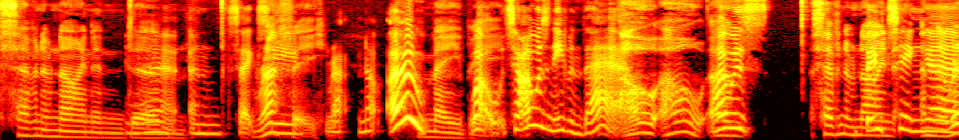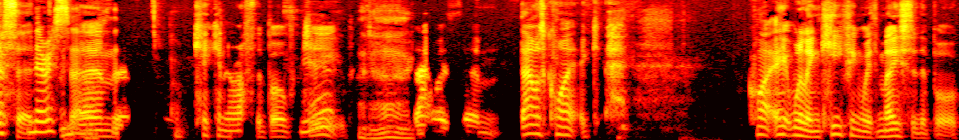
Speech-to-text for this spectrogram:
seven of nine and yeah, um, and sexy. Raffi? Ra- no, oh, maybe. well, so I wasn't even there. oh oh, I um, was seven of nine booting and uh, Narissa, Narissa. um, the- kicking her off the Borg Yeah. cube. I know. That was um, that was quite a, quite well in keeping with most of the Borg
